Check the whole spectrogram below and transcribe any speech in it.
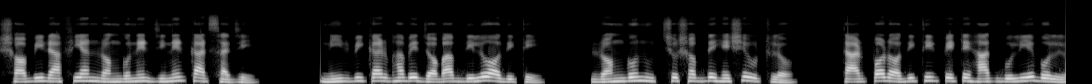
সবই রাফিয়ান রঙ্গনের জিনের কারসাজি। নির্বিকারভাবে জবাব দিল অদিতি। রঙ্গন উচ্চশব্দে হেসে উঠল। তারপর অদিতির পেটে হাত বুলিয়ে বলল,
